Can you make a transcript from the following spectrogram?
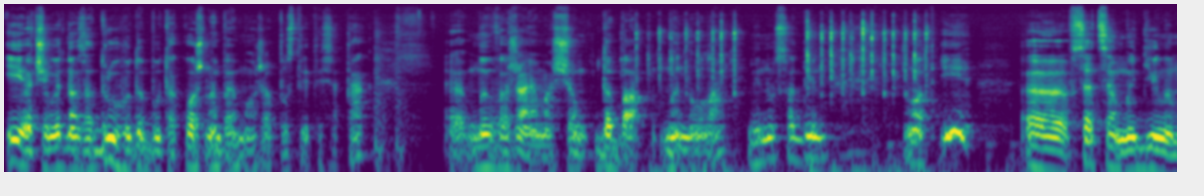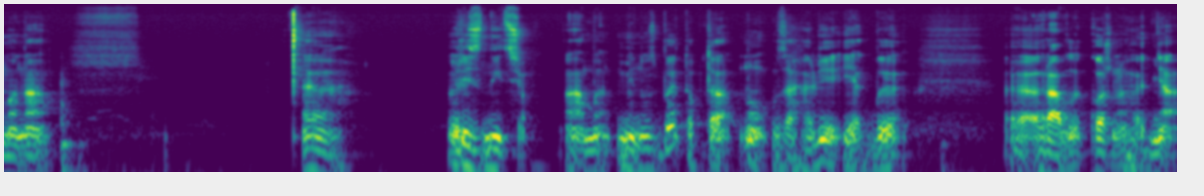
і, очевидно, за другу добу також на Б може опуститися. Так? Е, Ми вважаємо, що доба минула мінус 1. От, і е, все це ми ділимо на е, різницю А мінус Б. Тобто, ну, взагалі, якби е, равлик кожного дня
